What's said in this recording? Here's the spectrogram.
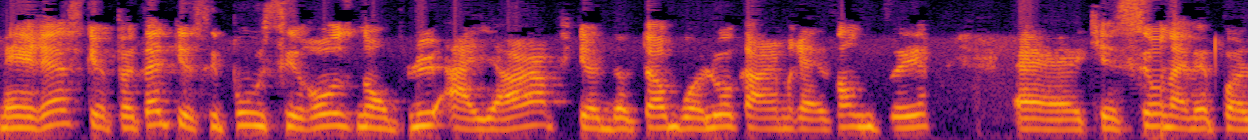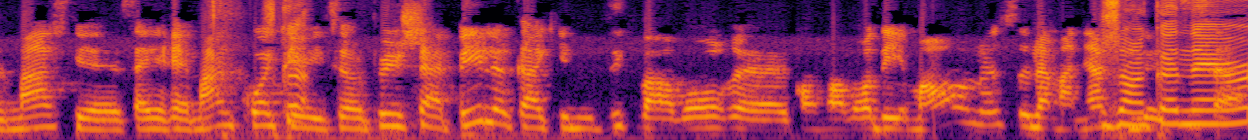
mais il reste que peut-être que c'est pas aussi rose non plus ailleurs, puis que le docteur Boileau a quand même raison de dire euh, que si on n'avait pas le masque, euh, ça irait mal. Quoi qu'il s'est un peu échappé là, quand il nous dit qu'il va avoir euh, qu'on va avoir des morts, là, c'est de la manière. J'en connais ça-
